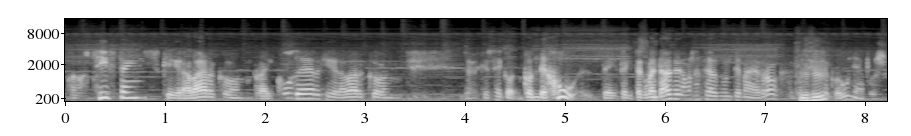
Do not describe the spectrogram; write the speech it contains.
con los Chieftains que grabar con Ray Cooder, que grabar con, yo qué sé, con, con The Who. Te, te, te, comentaba que vamos a hacer algún tema de rock, por uh -huh. Coruña. Pues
